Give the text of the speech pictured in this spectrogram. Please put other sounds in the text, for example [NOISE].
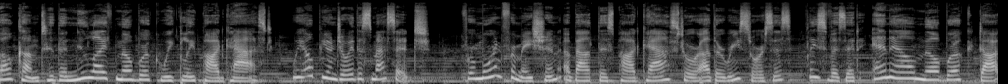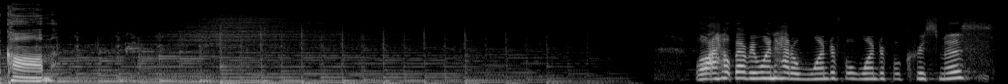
Welcome to the New Life Millbrook Weekly Podcast. We hope you enjoy this message. For more information about this podcast or other resources, please visit nlmillbrook.com. Well, I hope everyone had a wonderful, wonderful Christmas.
